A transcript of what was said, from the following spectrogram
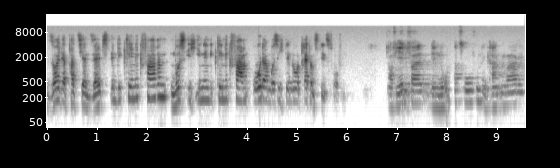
Soll der Patient selbst in die Klinik fahren? Muss ich ihn in die Klinik fahren oder muss ich den Notrettungsdienst rufen? Auf jeden Fall den Notarzt rufen, den Krankenwagen.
